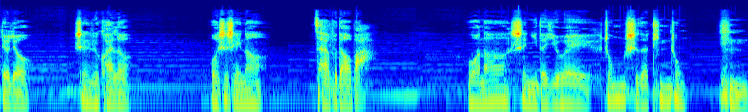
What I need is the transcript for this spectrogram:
溜溜，生日快乐！我是谁呢？猜不到吧？我呢是你的一位忠实的听众。哼，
